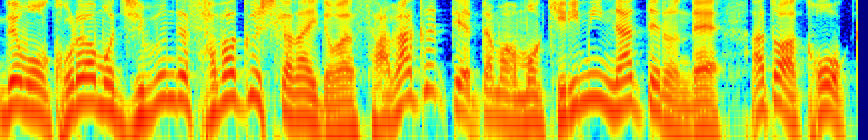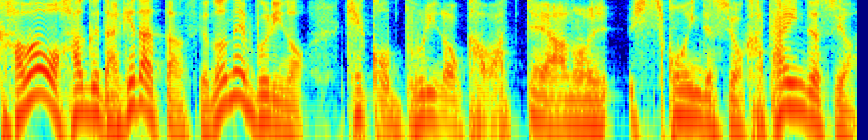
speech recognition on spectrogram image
でもこれはもう自分でさばくしかないと。さばくって言ってももう切り身になってるんであとはこう皮を剥ぐだけだったんですけどねブリの。結構ブリの皮ってあのしつこいんですよ。硬いんですよ、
